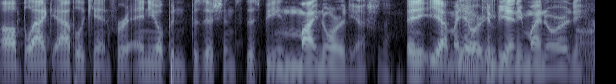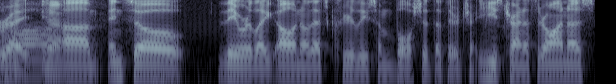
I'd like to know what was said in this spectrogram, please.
a black applicant for any open positions. This being Minority, actually. any, yeah, Yeah, minority. it can be any minority. right. Yeah. Um, and so they were like, "Oh no, that's clearly some bullshit that they're try- he's trying to throw on us."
